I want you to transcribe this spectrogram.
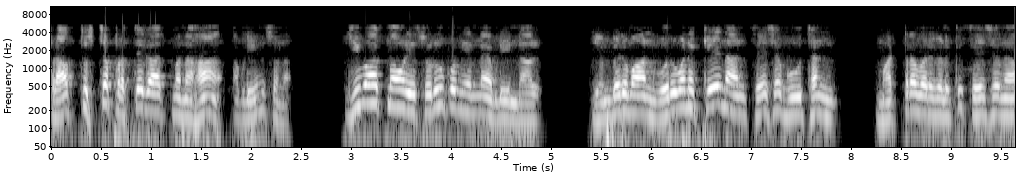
பிராப்துஷ்ட பிரத்யேகாத்மனஹா அப்படின்னு சொன்னான். ஜீவாத்மாவுடைய ஸ்வரூபம் என்ன அப்படின்னால் எம்பெருமான் ஒருவனுக்கே நான் சேஷபூதன் மற்றவர்களுக்கு சேஷனா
